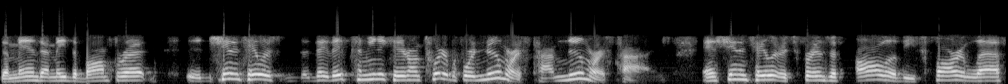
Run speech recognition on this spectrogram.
the man that made the bomb threat, Shannon Taylor's they they've communicated on Twitter before numerous times, numerous times. And Shannon Taylor is friends with all of these far left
